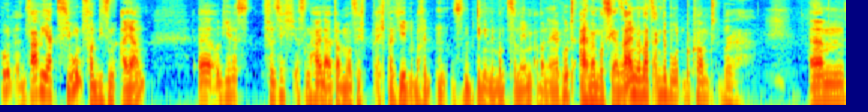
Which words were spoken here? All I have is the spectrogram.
Variationen von diesen Eiern. Äh, und jedes für sich ist ein Highlight, weil man muss sich echt bei jedem überwinden, so ein Ding in den Mund zu nehmen. Aber naja, gut, einmal muss ja sein, wenn man es angeboten bekommt. Ähm,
